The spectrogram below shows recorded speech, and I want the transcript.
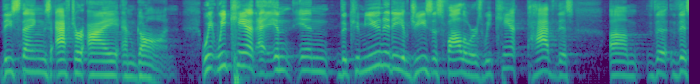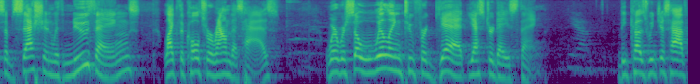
these things after I am gone. We, we can't, uh, in, in the community of Jesus followers, we can't have this, um, the, this obsession with new things like the culture around us has, where we're so willing to forget yesterday's thing because we just have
